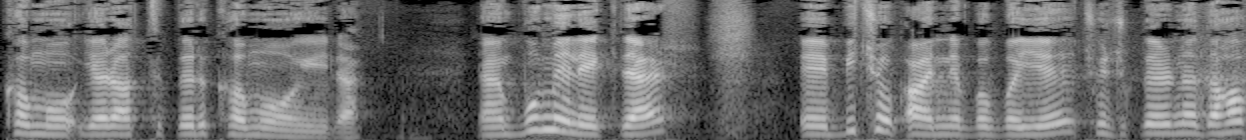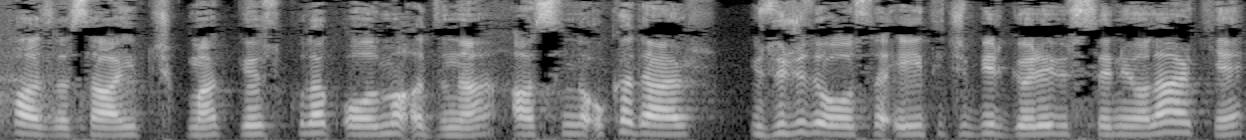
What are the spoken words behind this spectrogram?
kamu yarattıkları kamuoyuyla. Yani bu melekler e, birçok anne babayı çocuklarına daha fazla sahip çıkmak, göz kulak olma adına aslında o kadar üzücü de olsa eğitici bir görev üstleniyorlar ki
